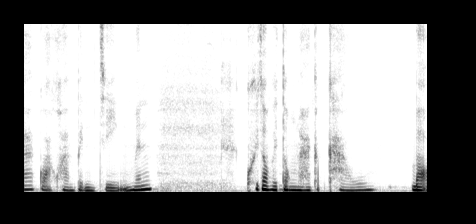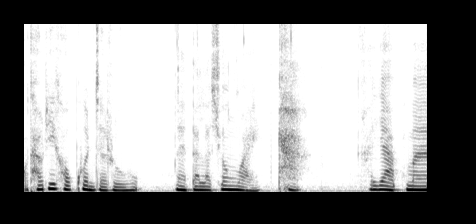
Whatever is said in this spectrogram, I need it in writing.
มากกว่าความเป็นจริงมันคุยตรงไปตรงมากับเขา บอกเท่าที่เขาควรจะรู้ ในแต่ละช่วงวัยค่ะ ขยับมา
